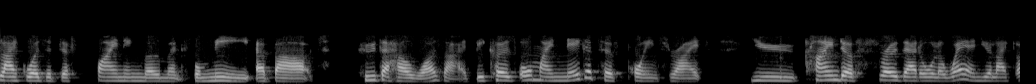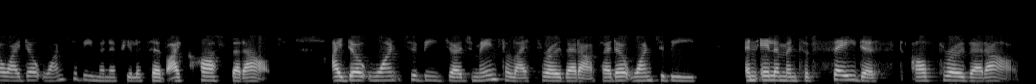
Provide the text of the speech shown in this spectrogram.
like was a defining moment for me about who the hell was I? Because all my negative points, right, you kind of throw that all away and you're like, oh, I don't want to be manipulative. I cast that out. I don't want to be judgmental. I throw that out. I don't want to be an element of sadist. I'll throw that out.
